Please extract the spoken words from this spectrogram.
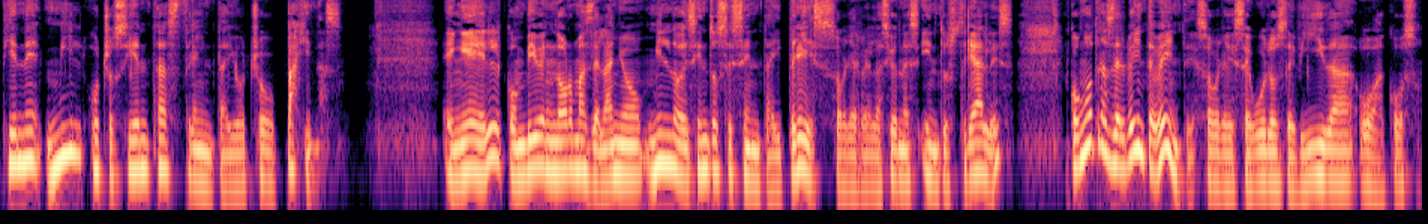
tiene 1.838 páginas. En él conviven normas del año 1963 sobre relaciones industriales, con otras del 2020 sobre seguros de vida o acoso.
